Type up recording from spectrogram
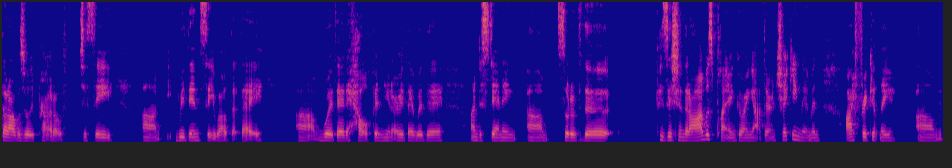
that I was really proud of to see um, within SeaWorld that they um, were there to help and you know they were there understanding um, sort of the position that I was playing going out there and checking them and I frequently um,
